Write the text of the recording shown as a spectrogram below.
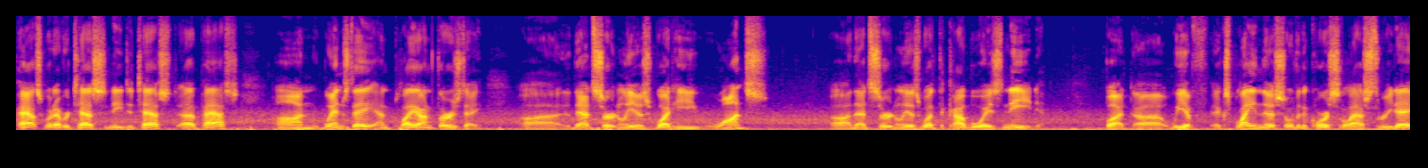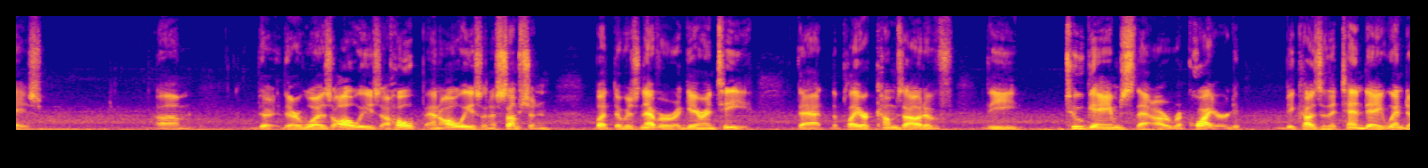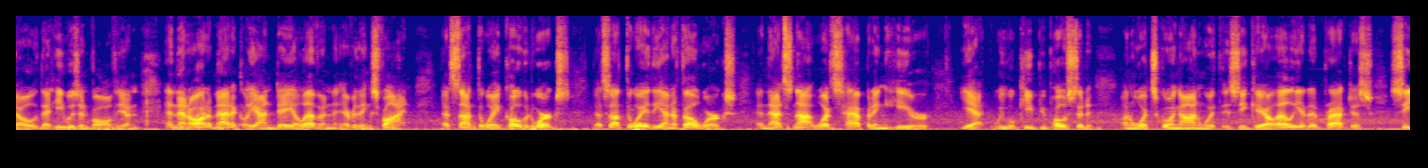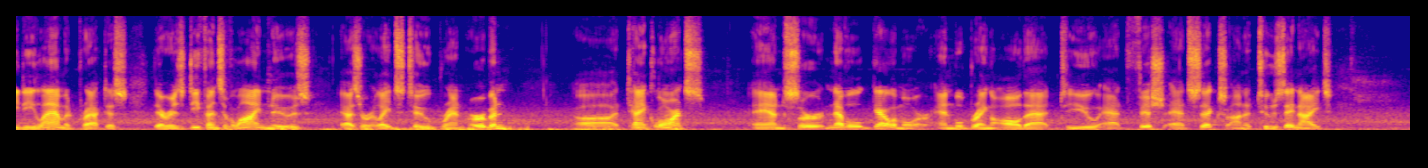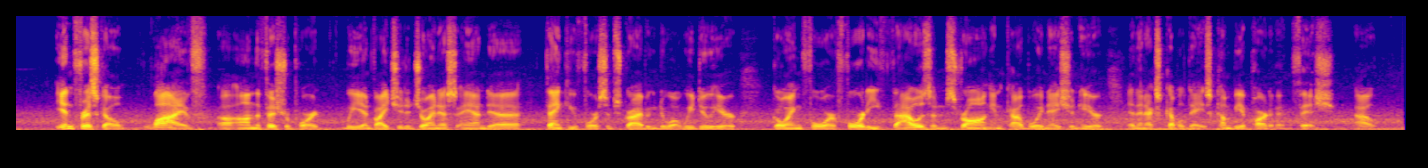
pass whatever tests need to test uh, pass on Wednesday, and play on Thursday. Uh, that certainly is what he wants. Uh, that certainly is what the Cowboys need. But uh, we have explained this over the course of the last three days. Um, there, there was always a hope and always an assumption, but there was never a guarantee that the player comes out of the two games that are required because of the 10 day window that he was involved in, and then automatically on day 11, everything's fine. That's not the way COVID works. That's not the way the NFL works, and that's not what's happening here yet. We will keep you posted on what's going on with Ezekiel Elliott at practice, CeeDee Lamb at practice. There is defensive line news as it relates to Brent Urban, uh, Tank Lawrence, and Sir Neville Gallimore. And we'll bring all that to you at Fish at 6 on a Tuesday night in Frisco, live uh, on the Fish Report. We invite you to join us and uh, thank you for subscribing to what we do here, going for 40,000 strong in Cowboy Nation here in the next couple days. Come be a part of it. Fish out.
